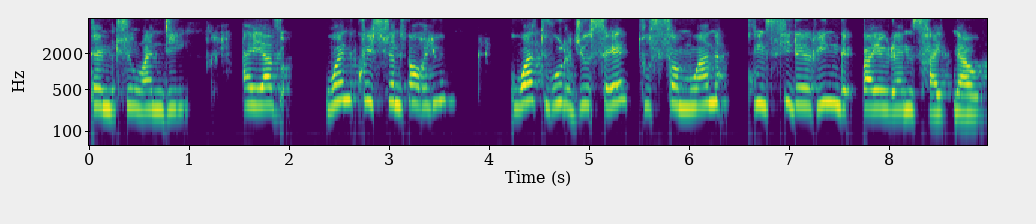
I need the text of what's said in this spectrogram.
Thank you, Randy. I have one question for you. What would you say to someone considering violence right now?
